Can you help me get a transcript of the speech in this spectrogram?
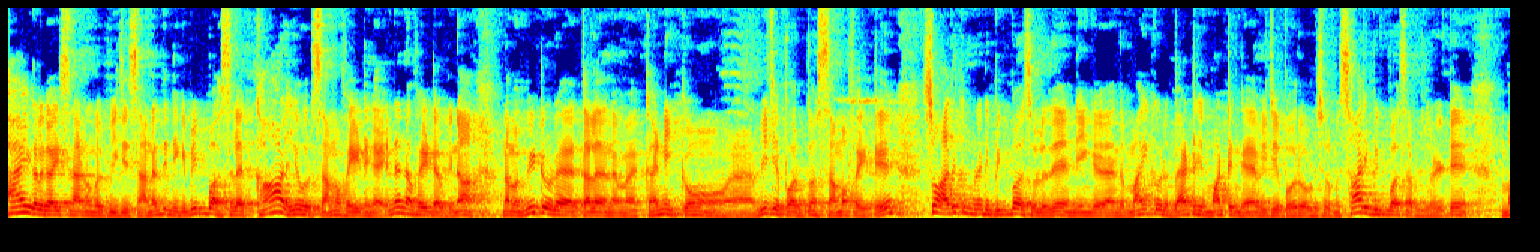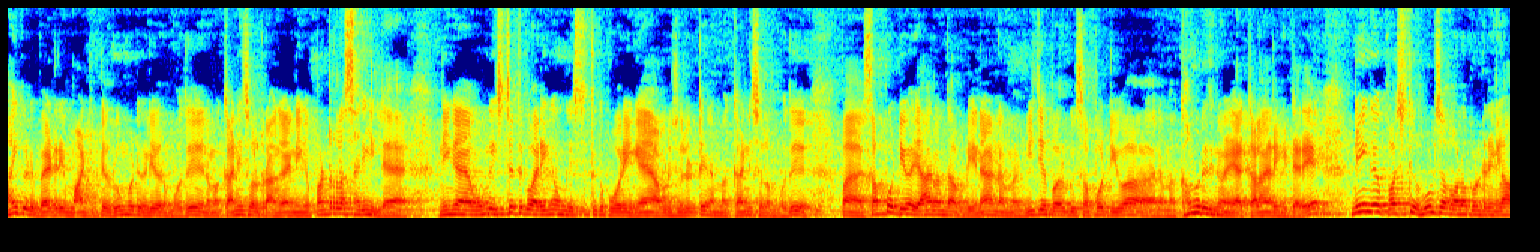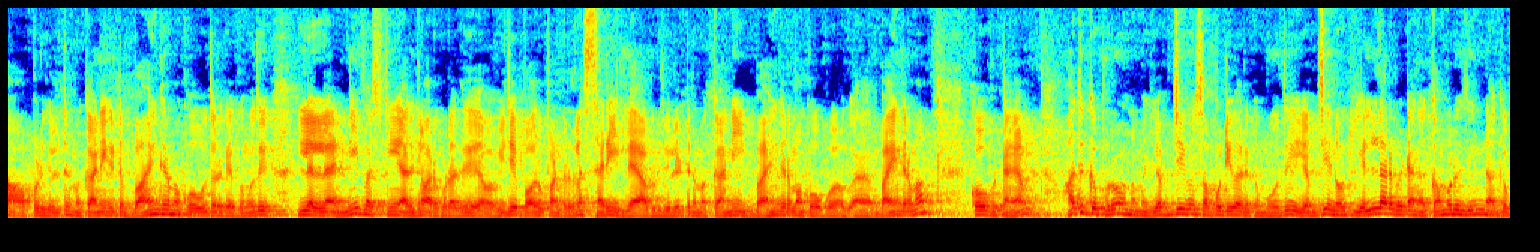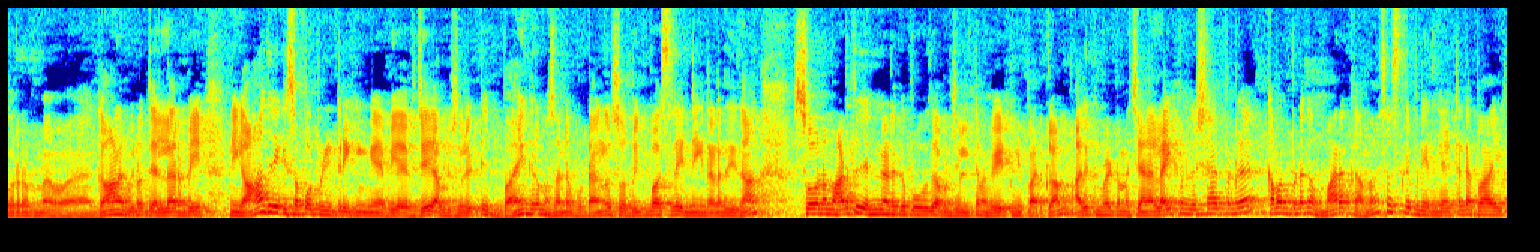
Hi கலகாய்ஸ் நான் உங்கள் PG சானந்த். இன்றைக்கி பிக் பாஸில் காலையில் ஒரு செம ஃபைட்டுங்க என்னென்ன ஃபைட் அப்படின்னா நம்ம வீட்டோட தலை நம்ம கனிக்கும் விஜய் பவருக்கும் செம ஃபைட்டு ஸோ அதுக்கு முன்னாடி பிக் பாஸ் சொல்லுது நீங்கள் அந்த மைக்கோட பேட்டரியை மாட்டுங்க விஜய் பவர் அப்படின்னு சொல்லும்போது சாரி பிக் பாஸ் அப்படின்னு சொல்லிட்டு மைக்கோட பேட்டரியை மாட்டிட்டு ரூம் விட்டு வெளியே வரும்போது நம்ம கனி சொல்கிறாங்க நீங்கள் பண்ணுறலாம் சரியில்லை. நீங்கள் உங்கள் இஷ்டத்துக்கு வரீங்க உங்கள் இஷ்டத்துக்கு போகிறீங்க அப்படின்னு சொல்லிட்டு நம்ம கனி சொல்லும்போது சப்போர்ட்டிவாக யார் வந்தா அப்படின்னா நம்ம விஜய் பவருக்கு சப்போர்ட்டிவாக நம்ம கமருதீன் கலாம் இறங்கிட்டார். நீங்கள் ஃபஸ்ட்டு ரூல்ஸை ஃபாலோ பண்ணுற பண்ணுறீங்களா அப்படி சொல்லிட்டு நம்ம கனிக்கிட்ட பயங்கரமாக கோபத்தோட கேட்கும்போது இல்லை இல்லை நீ ஃபஸ்ட் நீ அதுக்கெலாம் வரக்கூடாது. அவள் விஜய் பவர் பண்ணுறதுலாம் சரியில்லை அப்படின்னு சொல்லிட்டு நம்ம கனி பயங்கரமாக கோப பயங்கரமாக கோவப்பட்டாங்க அதுக்கப்புறம் நம்ம எஃப்ஜியும் சப்போர்ட்டிவாக இருக்கும்போது எஃப்ஜியை நோக்கி எல்லோரும் போயிட்டாங்க. கமருதீன் அதுக்கப்புறம் கான வினோத் எல்லாரும் போய் நீங்கள் ஆதரிக்கு சப்போர்ட் பண்ணிகிட்டு இருக்கீங்க எஃப்ஜே அப்படி சொல்லிட்டு பயங்கரமாக சண்டை போட்டாங்க. ஸோ பிக் பாஸில் இன்றைக்கி நடந்தது தான் ஸோ நம்ம அடுத்தது என்ன நடக்க போகுது அப்படின்னு சொல்லிட்டு நம்ம வெயிட் பண்ணி பார்க்கலாம். அதுக்கு முன்னாடி நம்ம சேனல் லைக் பண்ணுங்கள் ஷேர் பண்ணுங்கள் கமெண்ட் பண்ணுங்கள் மறக்காமல் சப்ஸ்கிரைப் பண்ணிடுங்க டாட்டா பாய்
